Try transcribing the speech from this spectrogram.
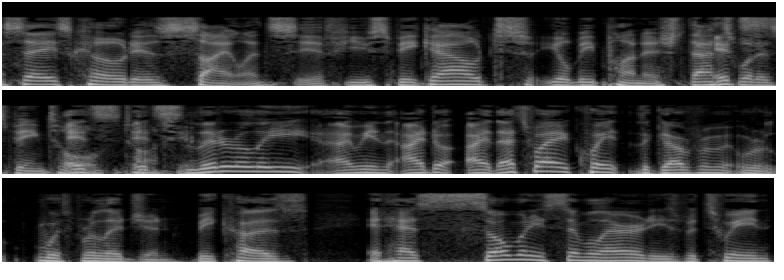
TSA's code is silence. If you speak out, you'll be punished. That's what is being told. It's, it's literally. I mean, I don't. I, that's why I equate the government re- with religion because it has so many similarities between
